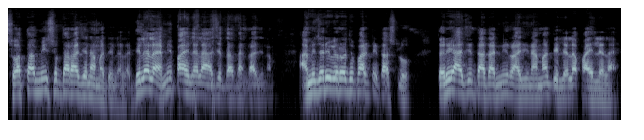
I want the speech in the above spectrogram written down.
स्वतः मी सुद्धा राजीनामा दिलेला आहे. दिलेला आहे. मी पाहिलेला आहे अजितदादांनी राजीनामा. आम्ही जरी विरोधी पार्टीत असलो तरी अजितदादांनी राजीनामा दिलेला पाहिलेला आहे.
